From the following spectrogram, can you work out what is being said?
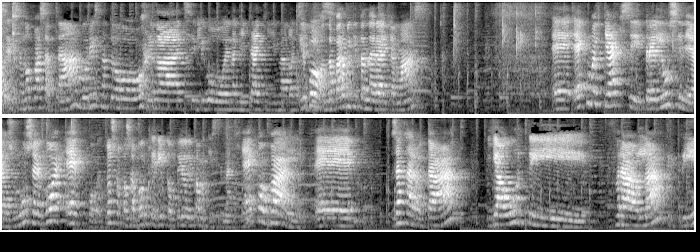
ξέρεις, ενώ πας αυτά, μπορείς να το... Ένα έτσι λίγο ένα γλυκάκι να αλλάξει. Λοιπόν, να πάρουμε και τα νεράκια μας. Ε, έχουμε φτιάξει τρελούς συνδυασμούς. Εγώ έχω, εκτός από ζαμπόν τυρί, το οποίο είπαμε και στην αρχή, έχω βάλει ε, ζαχαρωτά, γιαούρτι φράουλα, Κρυκρή,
